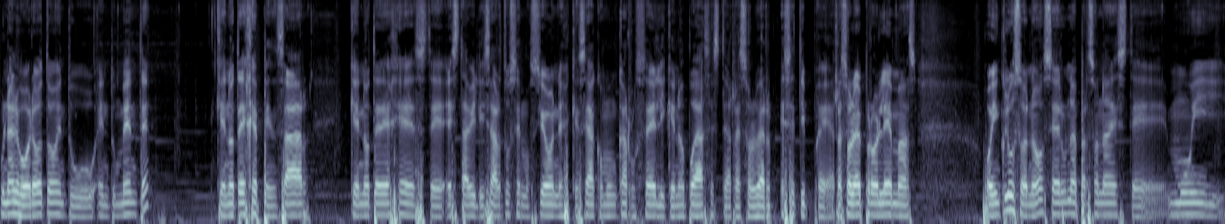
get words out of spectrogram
un alboroto en tu, en tu mente que no te deje pensar, que no te deje este, estabilizar tus emociones, que sea como un carrusel y que no puedas este, resolver ese tipo, eh, resolver problemas o incluso no ser una persona este muy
